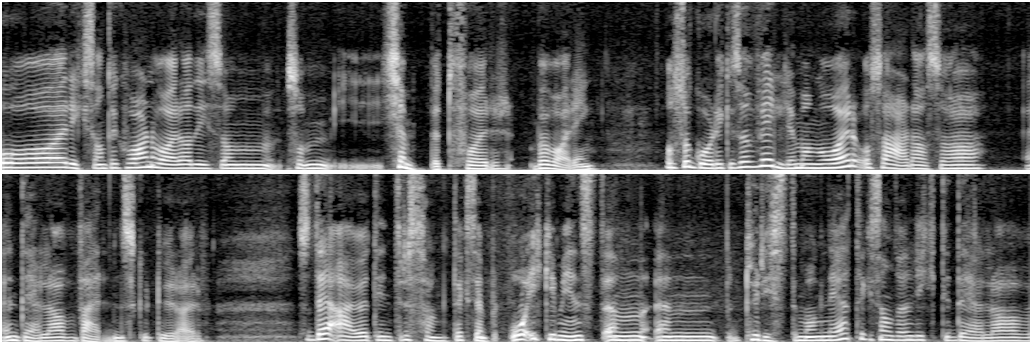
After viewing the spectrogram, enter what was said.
Og Riksantikvaren var av de som, som kjempet for bevaring. Og så går det ikke så veldig mange år, og så er det altså en del av verdens kulturarv. Så det er jo et interessant eksempel. Og ikke minst en, en turistmagnet. ikke sant? En viktig del av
